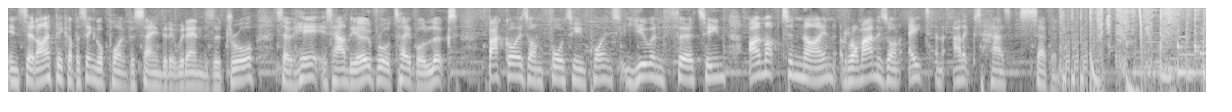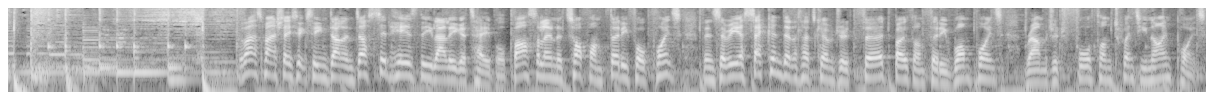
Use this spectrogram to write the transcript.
Instead, I pick up a single point for saying that it would end as a draw. So here is how the overall table looks. Paco is on 14 points, you Ewan 13, I'm up to 9, Roman is on 8, and Alex has 7. Well, that's match day 16 done and dusted. Here's the La Liga table. Barcelona top on 34 points, then Sevilla second, then Atletico Madrid third, both on 31 points. Real Madrid fourth on 29 points.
